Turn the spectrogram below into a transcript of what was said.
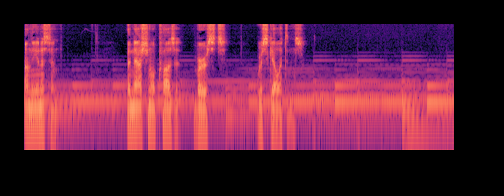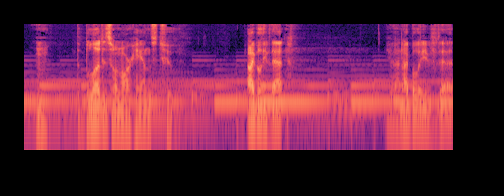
on the innocent. The national closet bursts with skeletons. Hmm. The blood is on our hands too. I believe that. Yeah, and I believe that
